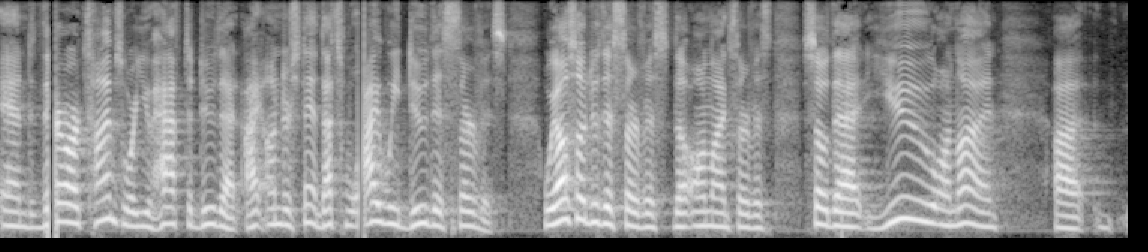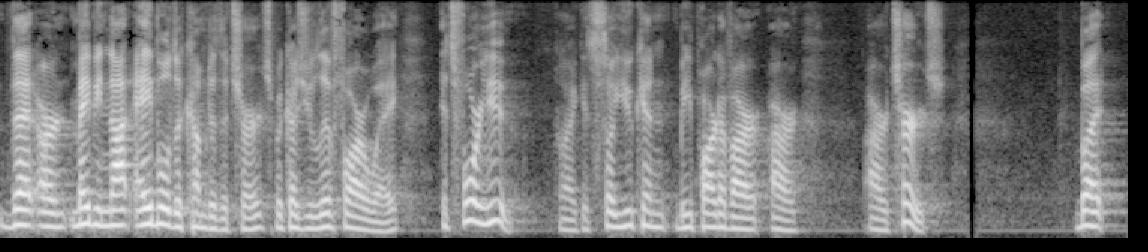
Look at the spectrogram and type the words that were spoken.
And there are times where you have to do that. I understand. That's why we do this service. We also do this service, the online service, so that you online uh, that are maybe not able to come to the church because you live far away, it's for you. Like it's so you can be part of our our our church. But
